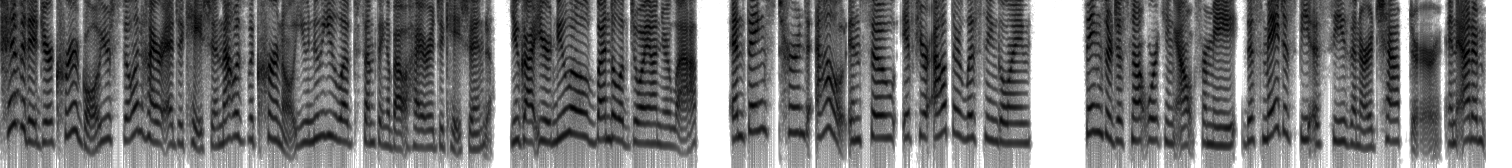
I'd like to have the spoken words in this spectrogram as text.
pivoted your career goal. You're still in higher education. That was the kernel. You knew you loved something about higher education. Yeah. You got your new little bundle of joy on your lap and things turned out. And so if you're out there listening going, things are just not working out for me. This may just be a season or a chapter. And Adam,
